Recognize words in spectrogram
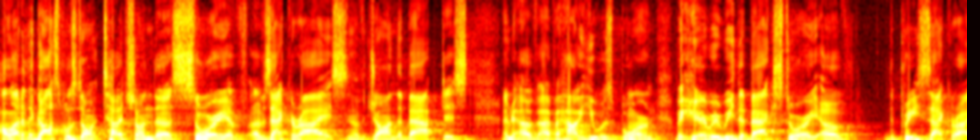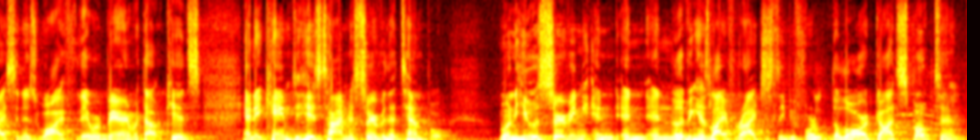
a lot of the gospels don't touch on the story of, of Zacharias and of John the Baptist and of, of how he was born. But here we read the backstory of the priest Zacharias and his wife. They were barren without kids, and it came to his time to serve in the temple. When he was serving and, and, and living his life righteously before the Lord, God spoke to him.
